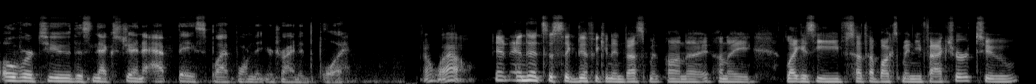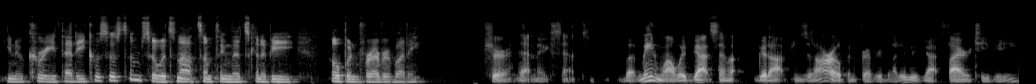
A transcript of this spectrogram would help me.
over to this next-gen app-based platform that you're trying to deploy. Oh wow! And, and it's a significant investment on a on a legacy set-top box manufacturer to you know create that ecosystem. So it's not something that's going to be open for everybody. Sure, that makes sense. But meanwhile, we've got some good options that are open for everybody. We've got Fire TV,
